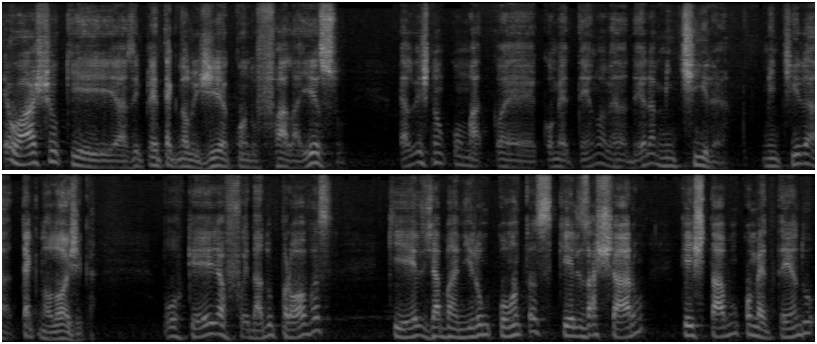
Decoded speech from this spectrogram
Eu acho que as empresas de tecnologia, quando fala isso, elas estão cometendo uma verdadeira mentira, mentira tecnológica, porque já foi dado provas que eles já baniram contas que eles acharam que estavam cometendo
